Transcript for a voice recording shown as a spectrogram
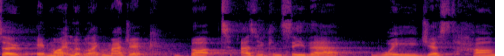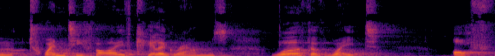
So it might look like magic, but as you can see there, we just hung 25 kilograms worth of weight off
